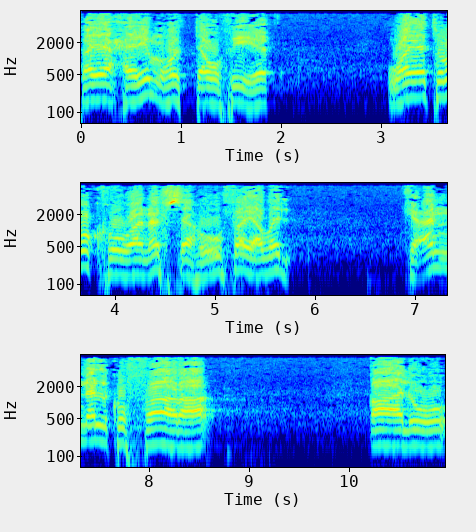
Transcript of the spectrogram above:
فيحرمه التوفيق ويتركه ونفسه فيضل. كأن الكفار قالوا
